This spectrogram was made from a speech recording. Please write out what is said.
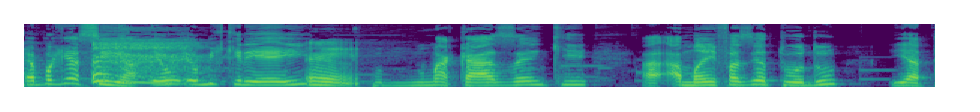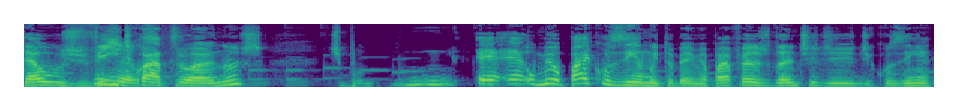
É porque assim, ó, eu, eu me criei Hum. numa casa em que a, a mãe fazia tudo e até os 24 anos. Tipo, é- é- o meu pai cozinha muito bem. Meu pai foi ajudante de, de cozinha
